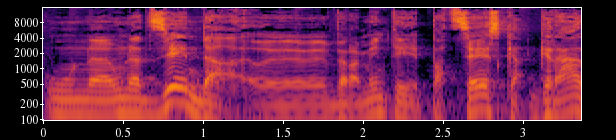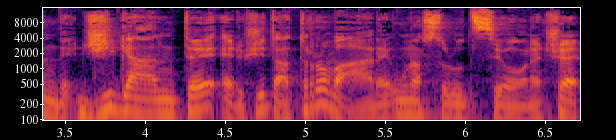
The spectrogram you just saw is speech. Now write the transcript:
un, un'azienda eh, veramente pazzesca, grande, gigante, è riuscita a trovare una soluzione, cioè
